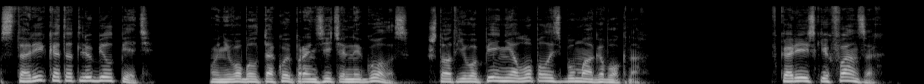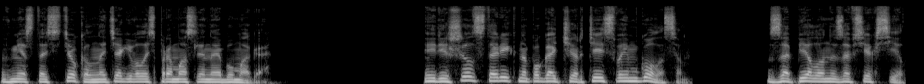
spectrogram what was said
Старик этот любил петь. У него был такой пронзительный голос, что от его пения лопалась бумага в окнах. В корейских фанзах вместо стекол натягивалась промасленная бумага. И решил старик напугать чертей своим голосом. Запел он изо всех сил.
